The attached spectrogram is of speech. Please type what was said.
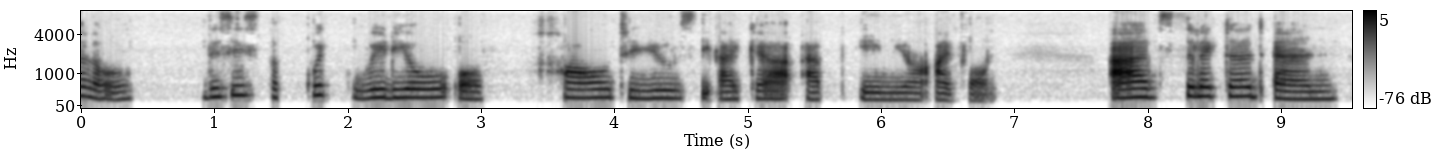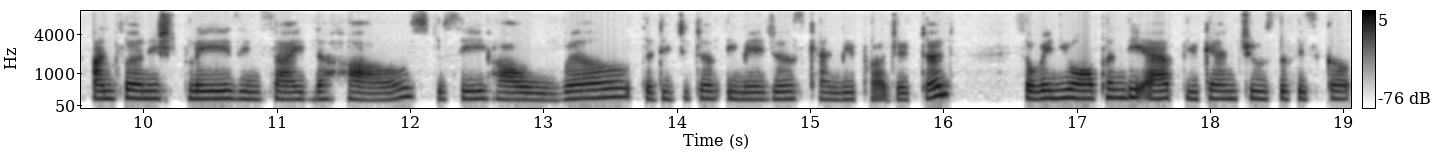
Hello, this is a quick video of how to use the IKEA app in your iPhone. I've selected an unfurnished place inside the house to see how well the digital images can be projected. So when you open the app, you can choose the physical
